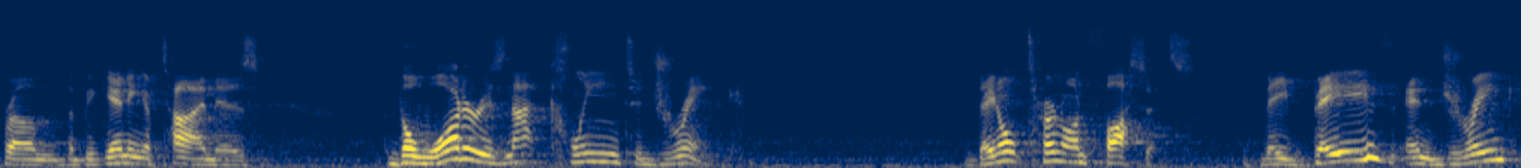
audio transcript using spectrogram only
from the beginning of time is the water is not clean to drink. They don't turn on faucets. They bathe and drink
